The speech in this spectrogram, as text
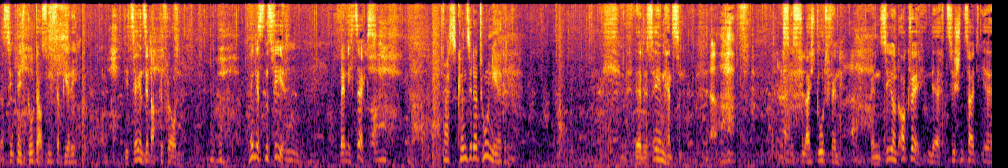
Das sieht nicht gut aus, Mr. Peary. Die Zehen sind abgefroren. Mindestens vier. Wenn nicht sechs. Was können Sie da tun, Jägrin? Ich werde sehen, Hanson. Es ist vielleicht gut, wenn, wenn Sie und Okwe in der Zwischenzeit Ihr,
